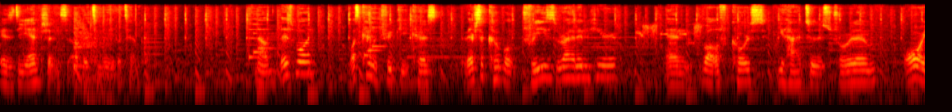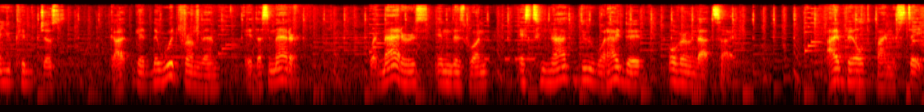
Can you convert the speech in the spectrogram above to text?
is the entrance of the Tomato Temple. Now this one was kind of tricky because there's a couple trees right in here. And well of course you had to destroy them or you could just got, get the wood from them. It doesn't matter. What matters in this one is to not do what I did over on that side. I built by mistake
